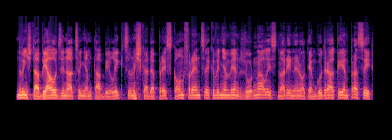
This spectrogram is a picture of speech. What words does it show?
Nu, viņš tā bija audzināts, viņam tā bija likts, un viņš kādā preses konferencē, ka viņam viens žurnālists, nu arī ne no tiem gudrākajiem, prasīja,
